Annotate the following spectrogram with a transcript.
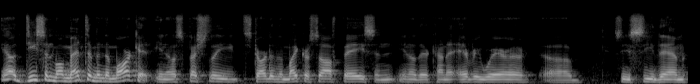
you know, decent momentum in the market, you know, especially started the Microsoft base and, you know, they're kind of everywhere. Uh, so you see them.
